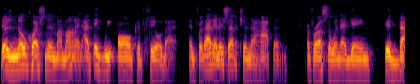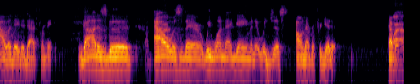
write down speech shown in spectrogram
There's no question in my mind. I think we all could feel that. And for that interception to happen and for us to win that game, it validated that for me. God is good. Al was there. We won that game, and it was just I'll never forget it. Ever. Wow.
